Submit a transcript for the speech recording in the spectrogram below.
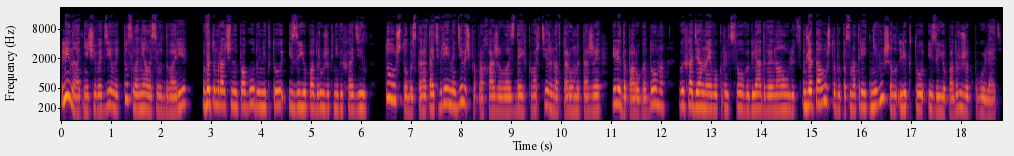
Лина от нечего делать то слонялась во дворе, в эту мрачную погоду никто из ее подружек не выходил, то, чтобы скоротать время, девочка прохаживалась до их квартиры на втором этаже или до порога дома, выходя на его крыльцо, выглядывая на улицу, для того, чтобы посмотреть, не вышел ли кто из ее подружек погулять.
